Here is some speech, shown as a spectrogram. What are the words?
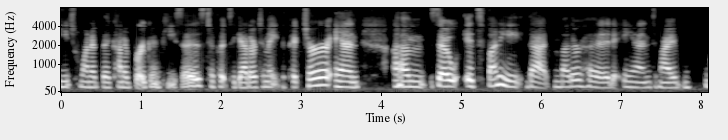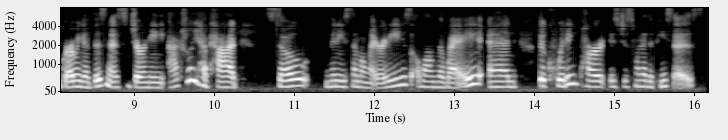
each one of the kind of broken pieces to put together to make the picture. And um, so it's funny that motherhood and my growing a business journey actually have had so many similarities along the way. And the quitting part is just one of the pieces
